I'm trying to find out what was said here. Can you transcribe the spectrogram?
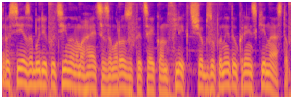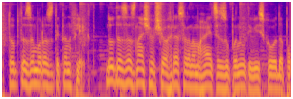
Росія за будь-яку ціну намагається заморозити цей конфлікт, щоб зупинити український наступ, тобто заморозити конфлікт. Дуда зазначив, що агресор намагається зупинити військову допомогу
